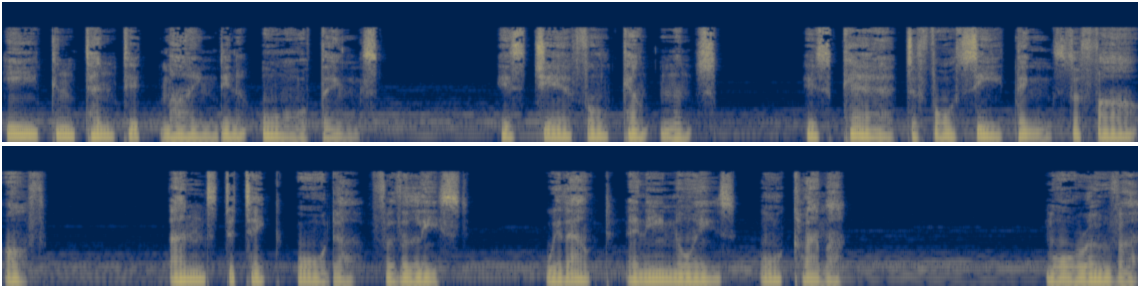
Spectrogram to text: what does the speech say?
He contented mind in all things, his cheerful countenance, his care to foresee things afar off, and to take order for the least, without any noise or clamour. Moreover,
